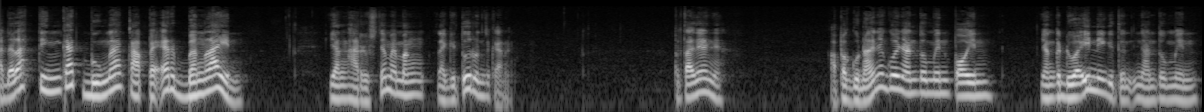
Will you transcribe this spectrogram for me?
adalah tingkat bunga KPR bank lain yang harusnya memang lagi turun sekarang. Pertanyaannya, apa gunanya gue nyantumin poin yang kedua ini gitu, nyantumin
